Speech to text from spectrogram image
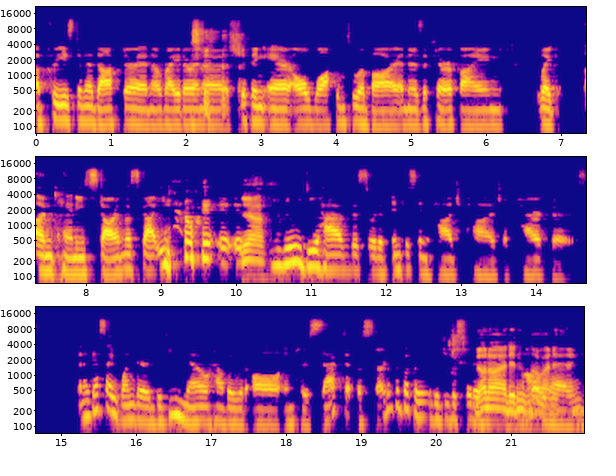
a priest and a doctor and a writer and a shipping heir all walk into a bar and there's a terrifying like uncanny star in the sky. You know, it, it, yeah. you really do have this sort of interesting hodgepodge of characters. And I guess I wonder, did you know how they would all intersect at the start of the book, or did you just sort of? No, no, I didn't know anything.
